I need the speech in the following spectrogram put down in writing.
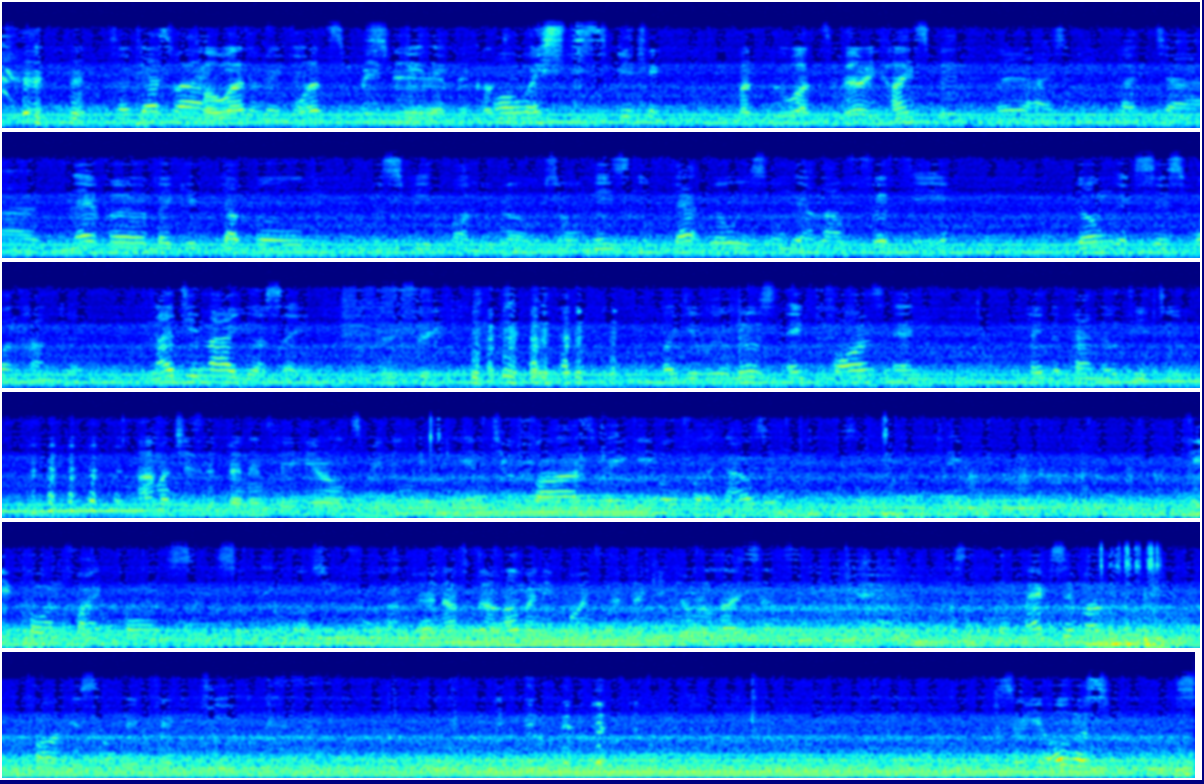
So that's why For I what- need to return. what speed they- Speeding. they got? Always speeding. But what? Very high speed? Very high speed. But uh, never make it double the speed on the road. So it means if that road is only allowed 50, don't exceed 100. 99 you are safe. I see. but you will lose 8 points and pay the penalty too. How much is the penalty here on speeding? if too fast, maybe over a thousand. So 3.5 points, so they cost you 400. And after how many points they taking your license? The maximum point is only 15. so you own a s-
